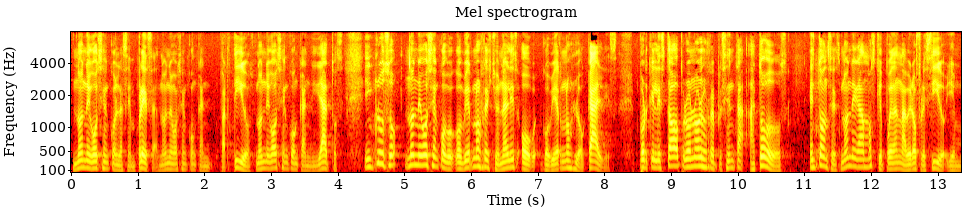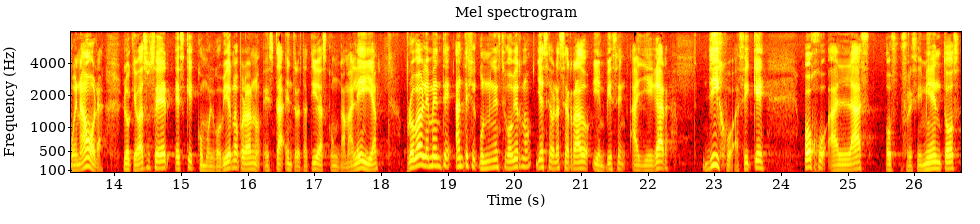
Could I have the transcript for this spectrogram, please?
no negocian con las empresas, no negocian con partidos, no negocian con candidatos, incluso no negocian con gobiernos regionales o gobiernos locales, porque el Estado pero no los representa a todos entonces, no negamos que puedan haber ofrecido, y en buena hora. Lo que va a suceder es que, como el gobierno peruano está en tratativas con Gamaleya, probablemente antes que culmine este gobierno ya se habrá cerrado y empiecen a llegar, dijo. Así que, ojo a los ofrecimientos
